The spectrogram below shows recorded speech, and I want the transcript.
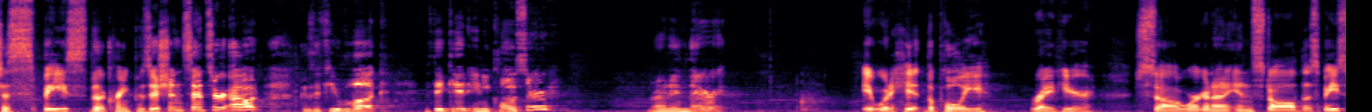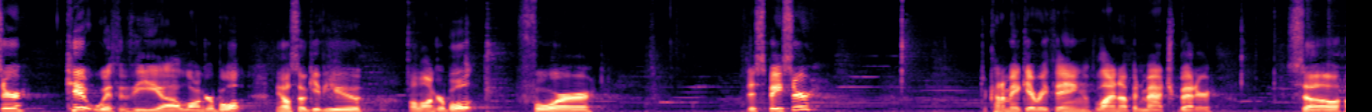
to space the crank position sensor out. Because if you look, if they get any closer, right in there, it would hit the pulley right here. So we're gonna install the spacer kit with the uh, longer bolt. They also give you a longer bolt for the spacer to kind of make everything line up and match better. So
